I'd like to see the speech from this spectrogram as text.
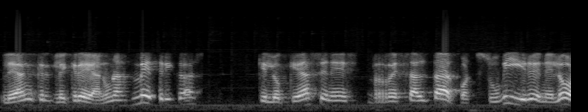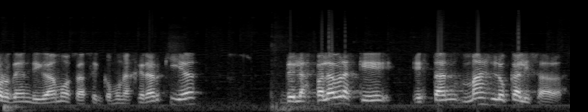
le, han, le crean unas métricas que lo que hacen es resaltar, subir en el orden, digamos, hacen como una jerarquía de las palabras que están más localizadas.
